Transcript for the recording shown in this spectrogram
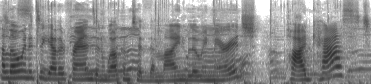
Hello, in it together, friends, and welcome to the Mind Blowing Marriage podcast.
